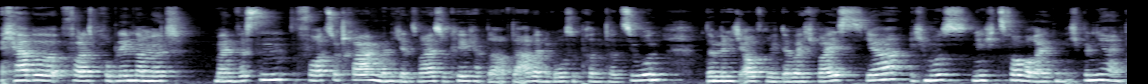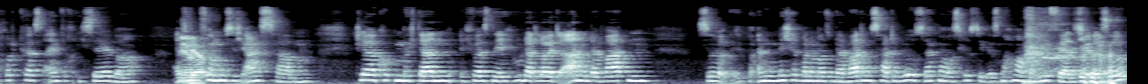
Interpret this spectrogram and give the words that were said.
ich habe voll das Problem damit, mein Wissen vorzutragen. Wenn ich jetzt weiß, okay, ich habe da auf der Arbeit eine große Präsentation dann bin ich aufgeregt. Aber ich weiß ja, ich muss nichts vorbereiten. Ich bin ja ein Podcast einfach ich selber. Also ja. davon muss ich Angst haben. Klar gucken mich dann, ich weiß nicht, 100 Leute an und erwarten, so, an mich hat man immer so eine Erwartungshaltung, los, sag mal was Lustiges, mach mal mal die fertig oder so.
